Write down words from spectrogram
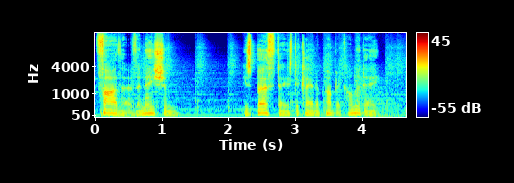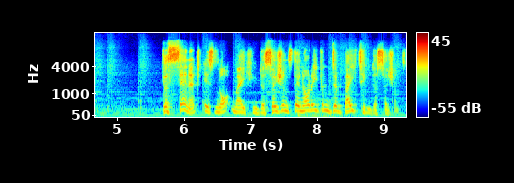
father of the nation. His birthday is declared a public holiday. The Senate is not making decisions, they're not even debating decisions.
